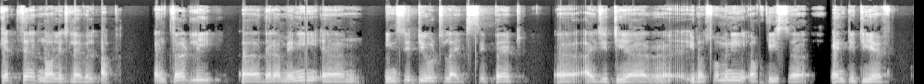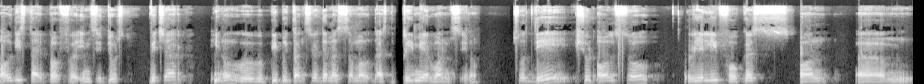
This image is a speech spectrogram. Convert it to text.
get their knowledge level up and thirdly uh, there are many um, institutes like CIPET, uh, IGTR, uh, you know, so many of these uh, NTTF, all these type of uh, institutes, which are, you know, people consider them as some of as the premier ones, you know. So they should also really focus on um,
